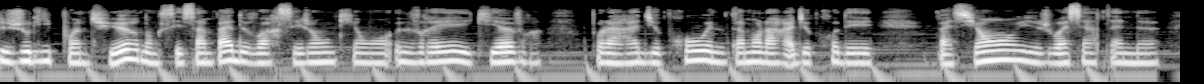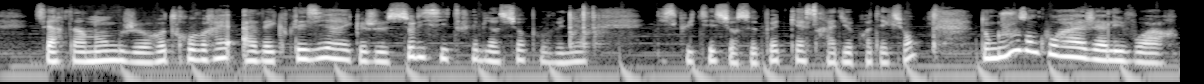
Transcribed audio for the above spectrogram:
de jolies pointures. Donc c'est sympa de voir ces gens qui ont œuvré et qui œuvrent pour la radio pro et notamment la radio pro des patients. je vois certaines, certains noms que je retrouverai avec plaisir et que je solliciterai bien sûr pour venir discuter sur ce podcast Radio Protection. Donc je vous encourage à aller voir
